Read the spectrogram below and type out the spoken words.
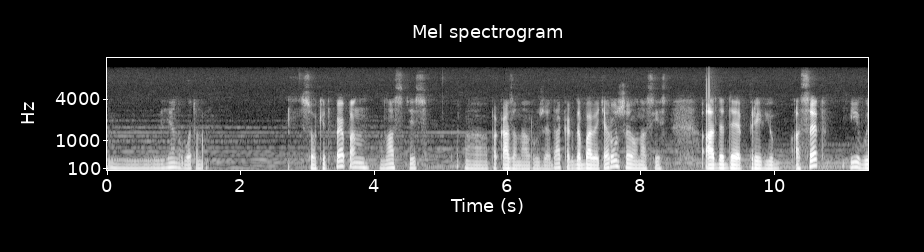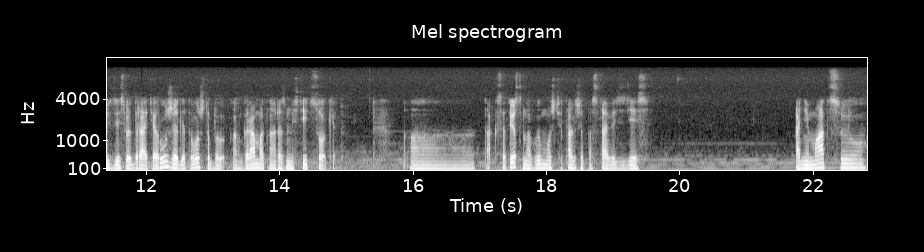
Где оно? Вот оно. Socket Weapon. У нас здесь э, показано оружие. Да? Как добавить оружие, у нас есть ADD Preview Asset. И вы здесь выбираете оружие для того, чтобы э, грамотно разместить сокет. А, так, соответственно, вы можете также поставить здесь анимацию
